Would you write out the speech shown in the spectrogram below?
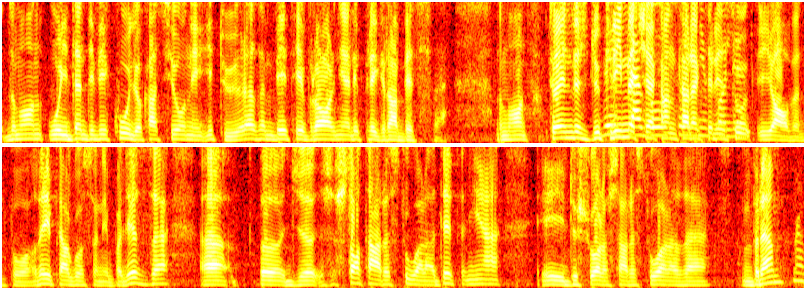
domthon, u identifiku lokacioni i tyre dhe mbeti i vrarë njëri prej grabitësve. Domthon, këto janë veç dy krime që e kanë karakterizu javën, po, dhe i plagosur një polic dhe PJ, Shtatë të arrestuar atë ditë, një i dyshuar është arrestuar edhe mbrëmë,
